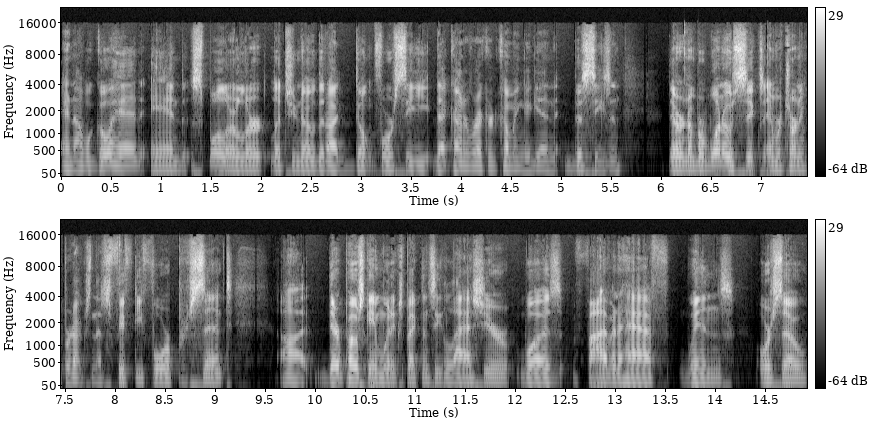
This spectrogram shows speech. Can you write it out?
And I will go ahead and, spoiler alert, let you know that I don't foresee that kind of record coming again this season. They're number 106 in returning production. That's 54%. Uh, their post game win expectancy last year was five and a half wins or so.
